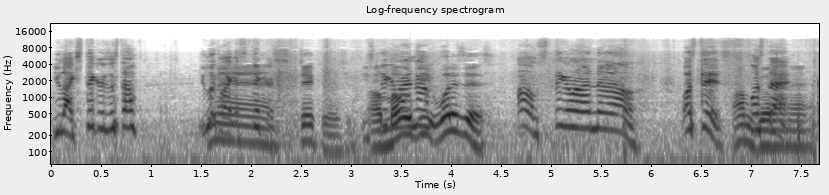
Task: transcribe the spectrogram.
You like stickers and stuff? You look like a sticker. Stickers. You sticker right now? Emoji. What is this? I'm sticker right now. What's this? I'm What's that? that.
